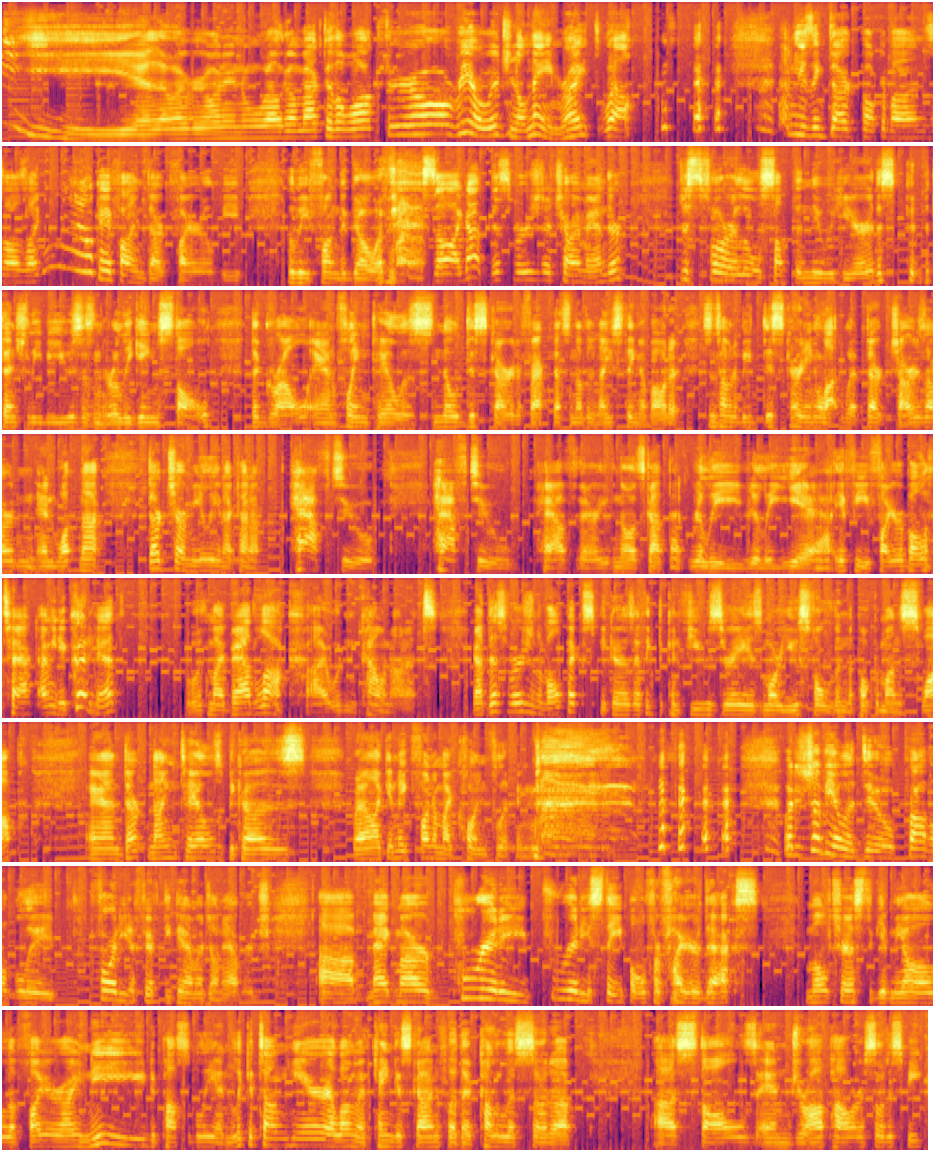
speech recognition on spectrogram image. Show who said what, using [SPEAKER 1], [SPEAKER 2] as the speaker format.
[SPEAKER 1] Hello everyone and welcome back to the walkthrough. Real original name, right? Well, I'm using dark Pokemon, so I was like, eh, okay, fine, Dark Fire will be, will be fun to go with. so I got this version of Charmander, just for a little something new here. This could potentially be used as an early game stall. The Growl and Flametail is no discard effect, that's another nice thing about it, since I'm going to be discarding a lot with Dark Charizard and, and whatnot. Dark Charmeleon I kind of have to have to have there, even though it's got that really, really, yeah, iffy fireball attack. I mean, it could hit, but with my bad luck, I wouldn't count on it. Got this version of Vulpix because I think the Confuse Ray is more useful than the Pokemon Swap. And Dark Ninetales because, well, I can make fun of my coin flipping. but it should be able to do probably 40 to 50 damage on average. Uh, Magmar, pretty, pretty staple for fire decks. Moltres to give me all the fire I need, possibly, and Lickitung here, along with Kangaskhan for the colorless sort of uh, stalls and draw power, so to speak.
